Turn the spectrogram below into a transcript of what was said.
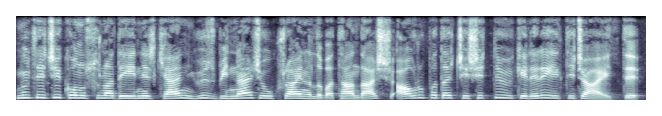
mülteci konusuna değinirken yüz binlerce Ukraynalı vatandaş Avrupa'da çeşitli ülkelere iltica etti.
